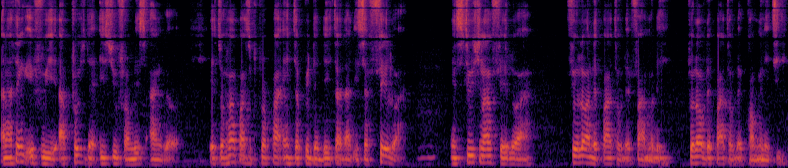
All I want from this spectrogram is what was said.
And I think if we approach the issue from this angle, it will help us properly interpret the data that is a failure, institutional failure, failure on the part of the family, failure on the part of the community,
